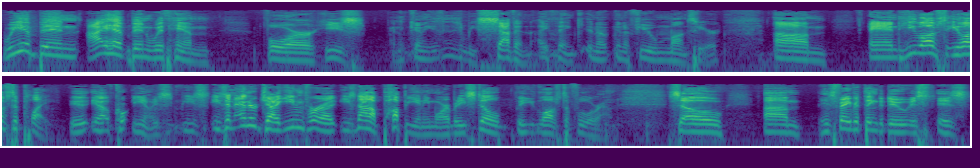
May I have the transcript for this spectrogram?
We have been. I have been with him for he's. I think he's going to be seven. I think in a in a few months here, um, and he loves he loves to play. You know, of course, you know he's he's he's an energetic even for a he's not a puppy anymore, but he still he loves to fool around. So um, his favorite thing to do is is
